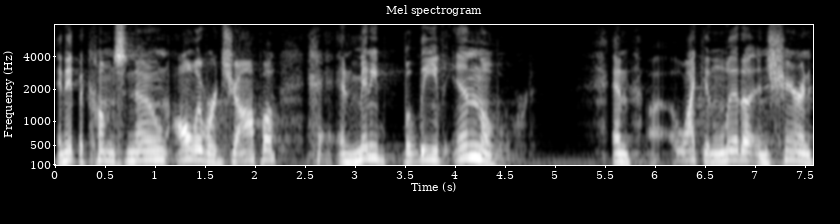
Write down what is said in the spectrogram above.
And it becomes known all over Joppa, and many believe in the Lord. And uh, like in Lydda and Sharon,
